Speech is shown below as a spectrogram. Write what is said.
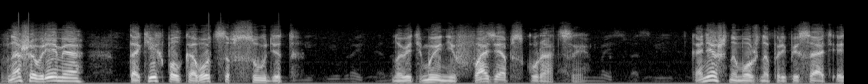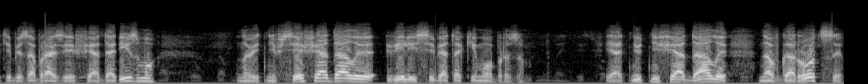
В наше время таких полководцев судят, но ведь мы не в фазе обскурации. Конечно, можно приписать эти безобразия феодализму, но ведь не все феодалы вели себя таким образом. И отнюдь не феодалы, новгородцы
